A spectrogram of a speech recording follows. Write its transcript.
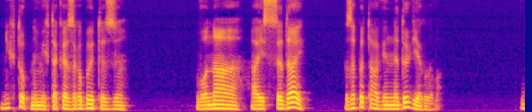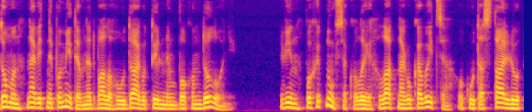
Ніхто б не міг таке зробити з. Вона Айс Седай? запитав він недовірливо. Домон навіть не помітив недбалого удару тильним боком долоні. Він похитнувся, коли латна рукавиця, окута сталлю,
